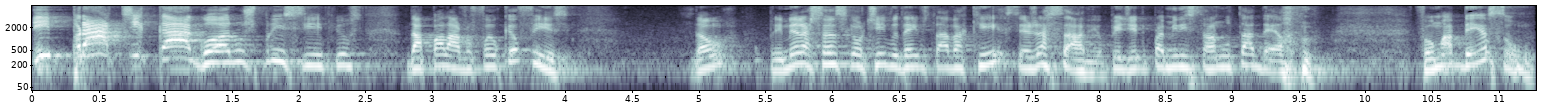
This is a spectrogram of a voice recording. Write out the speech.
e praticar agora os princípios da palavra. Foi o que eu fiz. Então, primeira chance que eu tive, o David estava aqui, você já sabe, eu pedi ele para ministrar no Tadel. Foi uma benção.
